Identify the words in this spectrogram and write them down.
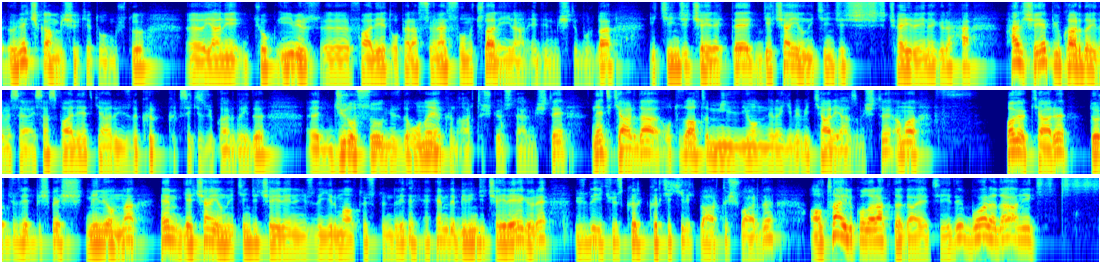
öne çıkan bir şirket olmuştu. E, yani çok iyi bir e, faaliyet, operasyonel sonuçlar ilan edilmişti burada. İkinci çeyrekte geçen yılın ikinci çeyreğine göre her, her şey hep yukarıdaydı. Mesela esas faaliyet karı yüzde 40-48 yukarıdaydı cirosu %10'a yakın artış göstermişti. Net karda 36 milyon lira gibi bir kar yazmıştı ama FAVÖK karı 475 milyonla hem geçen yılın ikinci çeyreğinin %26 üstündeydi hem de birinci çeyreğe göre %240-42'lik bir artış vardı. 6 aylık olarak da gayet iyiydi. Bu arada hani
